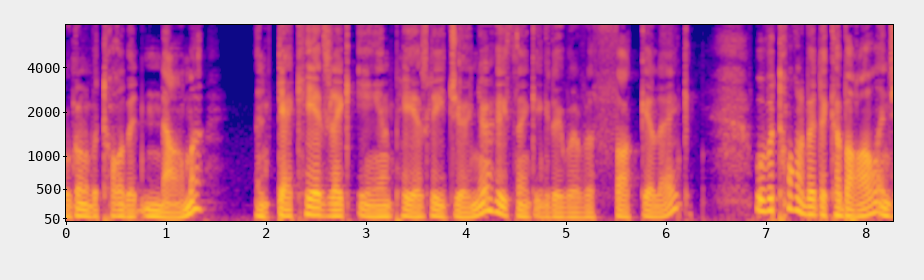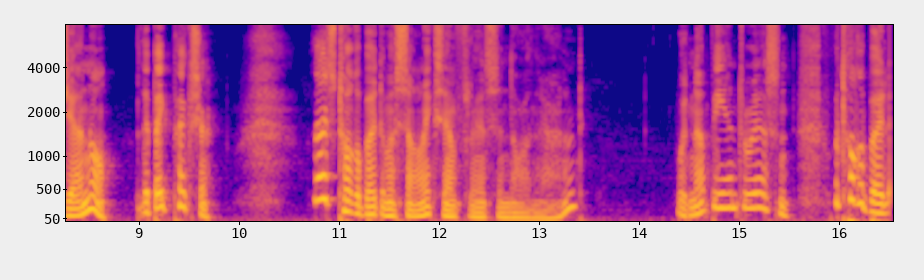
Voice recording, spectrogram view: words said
We're going to be talking about NAMA and decades like Ian Paisley Jr. who think you can do whatever the fuck you like. We'll be talking about the cabal in general, the big picture. Let's talk about the Masonics' influence in Northern Ireland. Wouldn't that be interesting? We'll talk about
